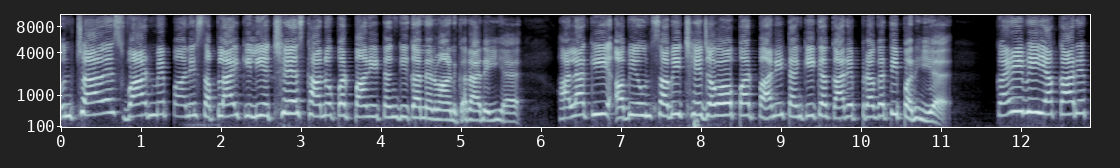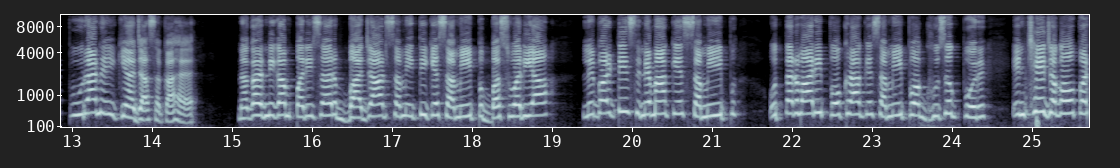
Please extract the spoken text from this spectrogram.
उनचालीस वार्ड में पानी सप्लाई के लिए छह स्थानों पर पानी टंकी का निर्माण करा रही है। हालाँकि, अभी उन सभी छह जगहों पर पानी टंकी का कार्य प्रगति पर ही है। कहीं भी यह कार्य पूरा नहीं किया जा सका है। नगर निगम परिसर बाज़ार समिति के समीप बसवरिया, लिबर्टी सिनेमा के समीप, उत्तरवारी पोखरा के समीप व घुसुकपुर इन छह जगहों पर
